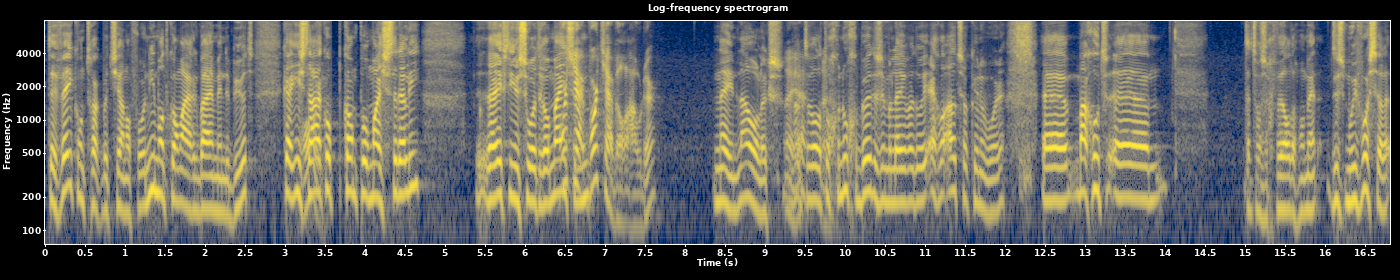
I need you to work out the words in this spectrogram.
tv-contract bij Channel 4. Niemand kwam eigenlijk bij hem in de buurt. Kijk, hier sta ik op Campo Maestrelli. Daar heeft hij een soort Word Romeinse... jij, word jij wel ouder? Nee, nauwelijks. Nee? Terwijl er Nee. toch genoeg gebeurd is in mijn leven waardoor je echt wel oud zou kunnen worden. Eh, maar goed, eh, dat was een geweldig moment. Dus moet je je voorstellen,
